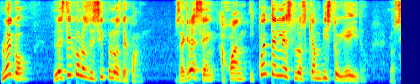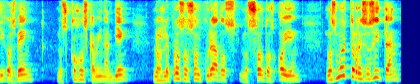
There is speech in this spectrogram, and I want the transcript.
Luego les dijo a los discípulos de Juan, regresen a Juan y cuéntenles los que han visto y oído. Los ciegos ven, los cojos caminan bien, los leprosos son curados, los sordos oyen, los muertos resucitan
